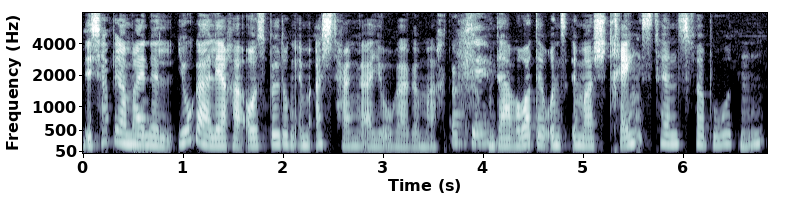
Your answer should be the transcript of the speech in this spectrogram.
Ich habe ja meine Yogalehrerausbildung im Ashtanga-Yoga gemacht. Okay. Und da wurde uns immer strengstens verboten,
